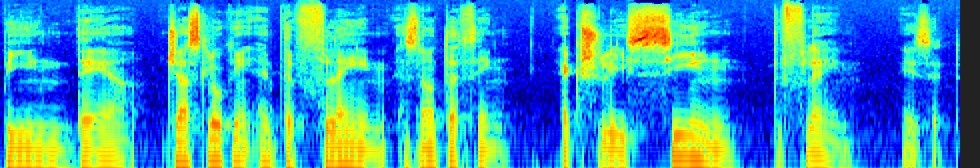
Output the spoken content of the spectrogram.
being there. Just looking at the flame is not the thing, actually seeing the flame is it.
